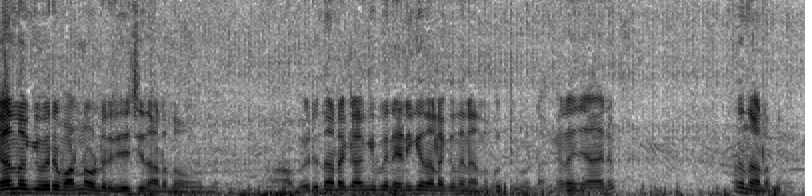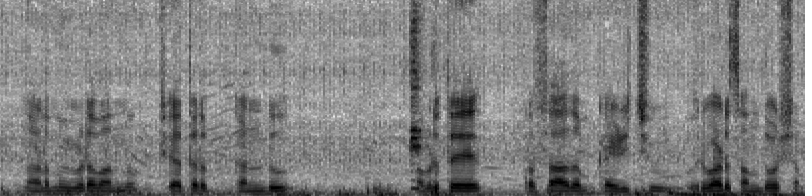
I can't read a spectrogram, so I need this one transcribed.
ഞാൻ നോക്കി ഒരു വണ്ണമുള്ളൊരു ചേച്ചി നടന്നു പോകുന്നു. അവർ നടക്കാമെങ്കിൽ പിന്നെ എനിക്ക് നടക്കുന്നതിനാണ് ബുദ്ധിമുട്ട്. അങ്ങനെ ഞാനും നടന്നു. നടന്നു ഇവിടെ വന്നു ക്ഷേത്രം കണ്ടു അവിടുത്തെ പ്രസാദം കഴിച്ചു ഒരുപാട് സന്തോഷം.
